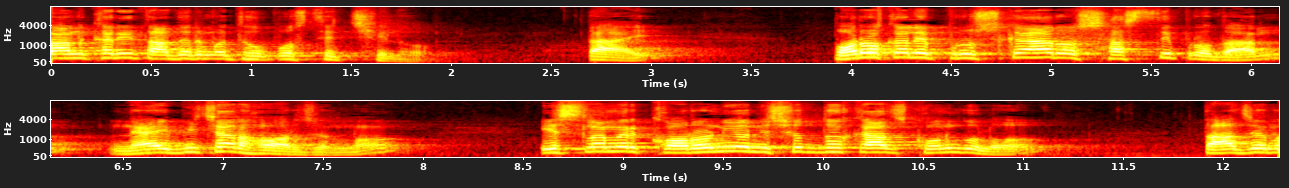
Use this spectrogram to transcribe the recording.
দানকারী তাদের মধ্যে উপস্থিত ছিল। তাই পরকালে পুরস্কার ও শাস্তি প্রদান, ন্যায় বিচার হওয়ার জন্য ইসলামের করণীয় নিষিদ্ধ কাজ কোনগুলো তা যেন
